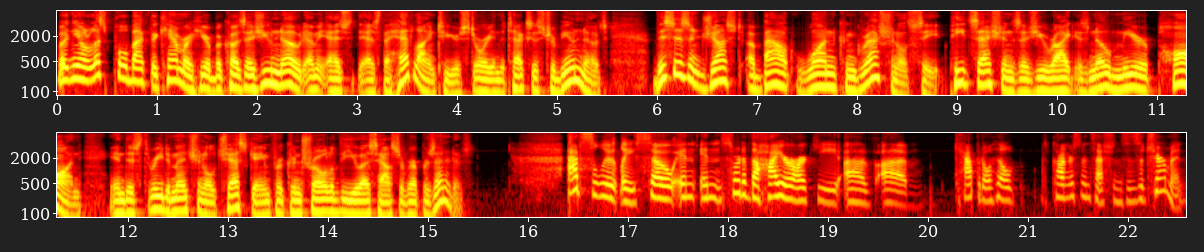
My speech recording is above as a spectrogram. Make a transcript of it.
But you know, let's pull back the camera here because, as you note, I mean, as as the headline to your story in the Texas Tribune notes. This isn't just about one congressional seat. Pete Sessions, as you write, is no mere pawn in this three dimensional chess game for control of the U.S. House of Representatives. Absolutely. So, in, in sort of the hierarchy of um, Capitol Hill Congressman Sessions is a chairman.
